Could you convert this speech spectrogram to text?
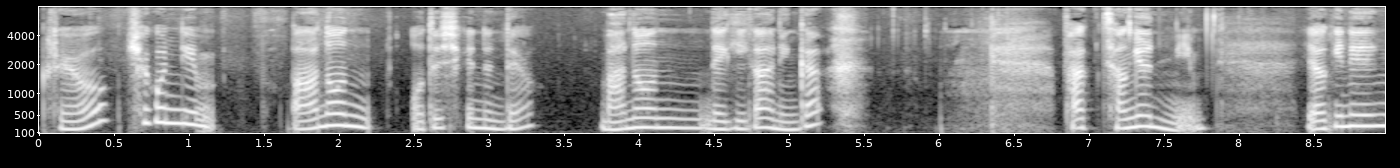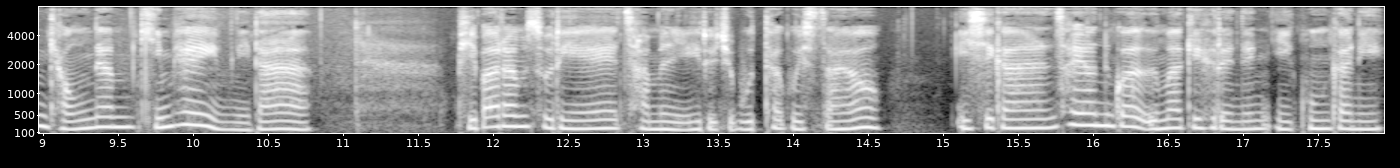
그래요? 최고님 만 원 얻으시겠는데요? 만 원 내기가 아닌가? 박정현님, 여기는 경남 김해입니다. 비바람 소리에 잠을 이루지 못하고 있어요. 이 시간 사연과 음악이 흐르는 이 공간이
